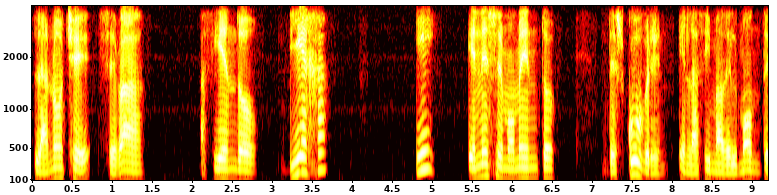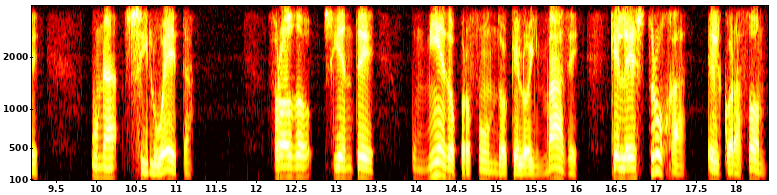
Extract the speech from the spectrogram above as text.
la noche se va haciendo vieja y en ese momento descubren en la cima del monte una silueta. Frodo siente un miedo profundo que lo invade, que le estruja el corazón.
